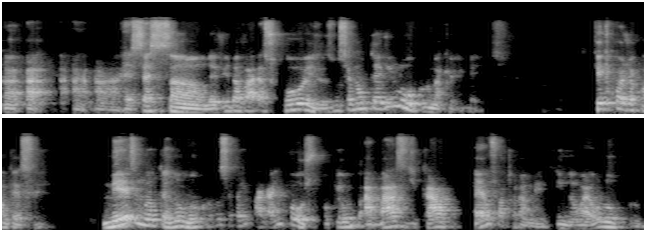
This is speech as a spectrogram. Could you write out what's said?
a, a, a, recessão, devido a várias coisas, você não teve lucro naquele mês. O que, que pode acontecer? Mesmo não tendo lucro, você vai pagar imposto, porque a base de cálculo é o faturamento e não é o lucro.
